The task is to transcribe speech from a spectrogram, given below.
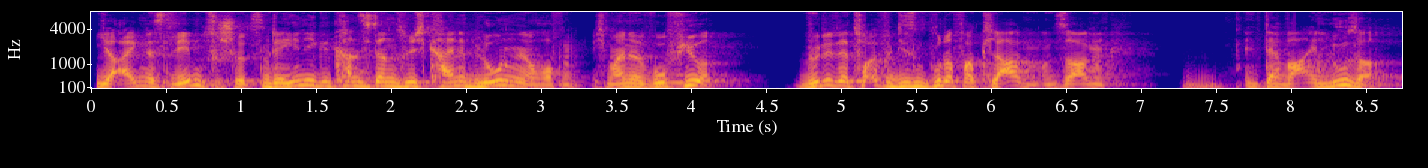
ihr eigenes Leben zu schützen. Derjenige kann sich dann natürlich keine Belohnung erhoffen. Ich meine, wofür? Würde der Teufel diesen Bruder verklagen und sagen, der war ein Loser,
